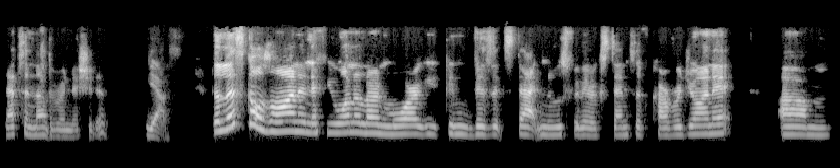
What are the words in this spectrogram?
That's another initiative. Yes. The list goes on, and if you want to learn more, you can visit Stat News for their extensive coverage on it. Um,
